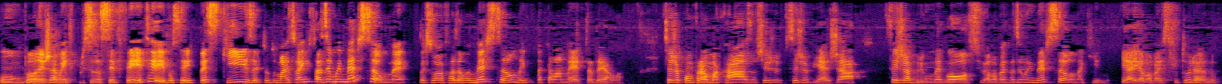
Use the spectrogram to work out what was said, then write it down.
um planejamento precisa ser feito, e aí você pesquisa e tudo mais, vai fazer uma imersão, né? A pessoa vai fazer uma imersão dentro daquela meta dela. Seja comprar uma casa, seja, seja viajar, seja abrir um negócio, ela vai fazer uma imersão naquilo. E aí ela vai estruturando.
